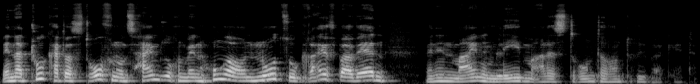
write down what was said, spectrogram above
wenn Naturkatastrophen uns heimsuchen, wenn Hunger und Not so greifbar werden, wenn in meinem Leben alles drunter und drüber geht.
